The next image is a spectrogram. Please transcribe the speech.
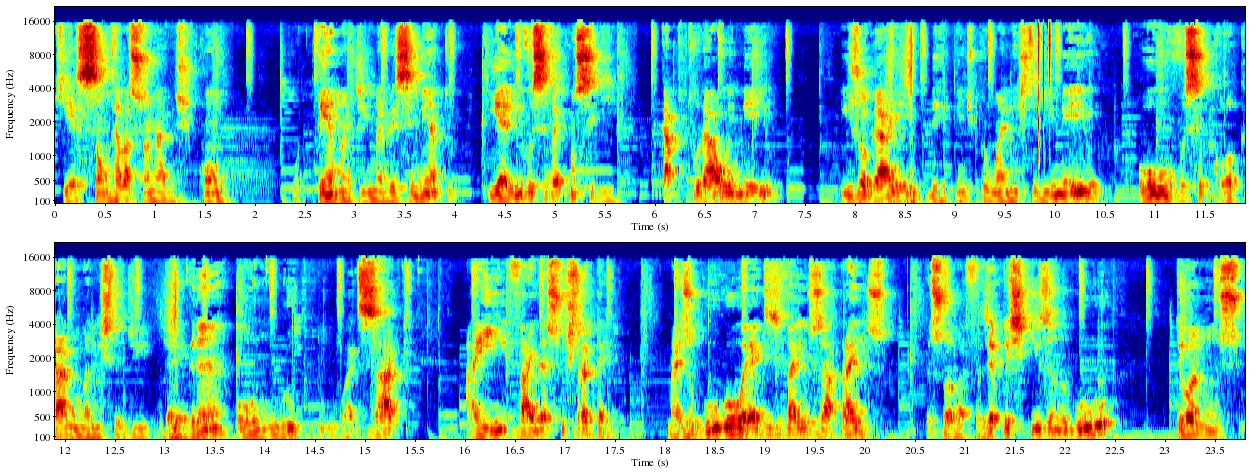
que são relacionadas com o tema de emagrecimento e ali você vai conseguir capturar o e-mail e jogar ele de repente para uma lista de e-mail ou você colocar numa lista de Telegram ou num grupo do WhatsApp, aí vai da sua estratégia. Mas o Google Ads vai usar para isso. A pessoa vai fazer a pesquisa no Google, teu anúncio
